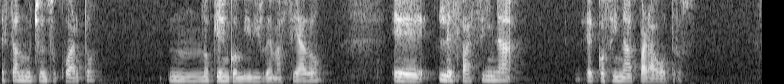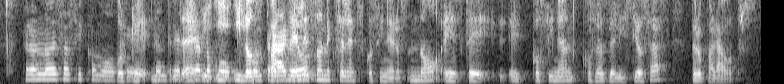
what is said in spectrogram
están mucho en su cuarto, mm, no quieren convivir demasiado, eh, les fascina cocinar para otros pero no es así como Porque, que tendría que ser y, y, los pasteles son excelentes cocineros. No, este, eh, cocinan cosas deliciosas, pero para otros.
